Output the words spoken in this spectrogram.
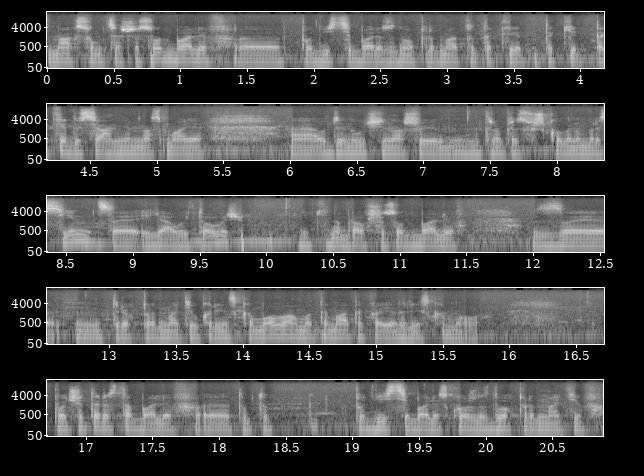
Максимум це 600 балів е, по 200 балів з одного предмету. Таке, такі, таке досягнення в нас має е, один учень нашої Тернопільської школи номер 7 Це Ілля Войтович, який набрав 600 балів з трьох предметів українська мова, математика і англійська мова. По 400 балів, е, тобто по 200 балів з кожного з двох предметів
